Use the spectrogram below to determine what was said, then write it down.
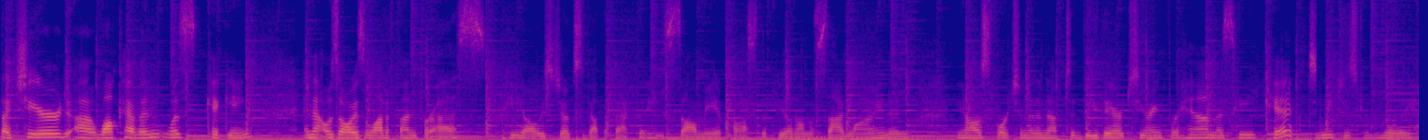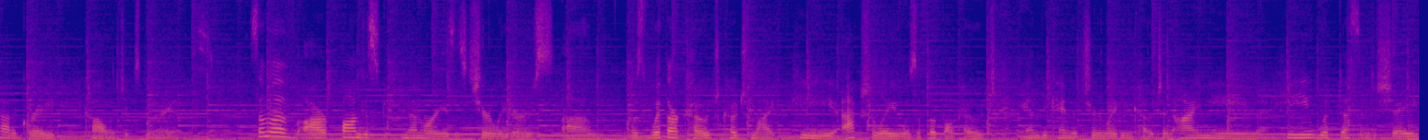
I cheered uh, while Kevin was kicking and that was always a lot of fun for us. He always jokes about the fact that he saw me across the field on the sideline and you know, I was fortunate enough to be there cheering for him as he kicked. We just really had a great college experience. Some of our fondest memories as cheerleaders um, was with our coach, Coach Mike. He actually was a football coach and became the cheerleading coach. And I mean, he whipped us into shape.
